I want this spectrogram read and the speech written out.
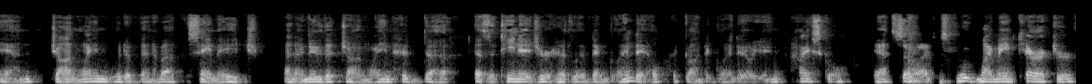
and John Wayne would have been about the same age. And I knew that John Wayne had, uh, as a teenager, had lived in Glendale, had gone to Glendale Union High School. And so I just moved my main character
